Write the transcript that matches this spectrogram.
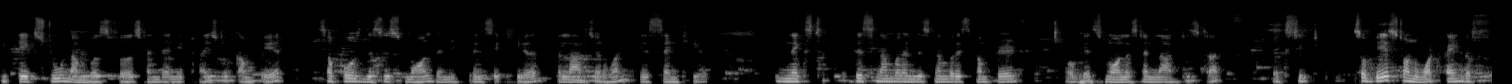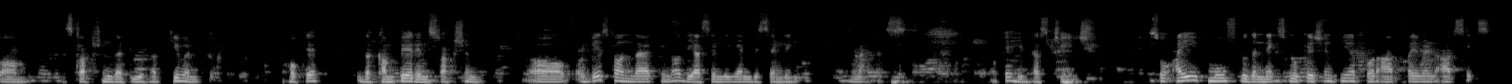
it takes two numbers first and then it tries to compare. Suppose this is small, then it brings it here. The larger one is sent here. Next, this number and this number is compared. Okay, smallest and largest are exceed. So based on what kind of um, instruction that you have given, okay, the compare instruction, uh, based on that, you know, the ascending and descending matters. Okay, it does change. So I move to the next location here for R5 and R6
